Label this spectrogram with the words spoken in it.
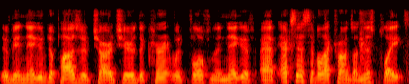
there would be a negative to positive charge here. The current would flow from the negative. I have excess of electrons on this plate.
